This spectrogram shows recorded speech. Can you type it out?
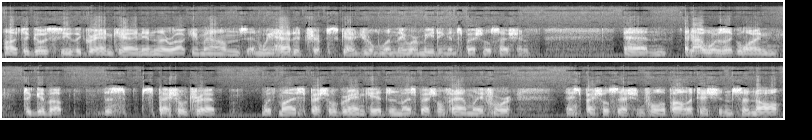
uh, to go see the Grand Canyon and the Rocky Mountains, and we had a trip scheduled when they were meeting in special session, and and I wasn't going to give up this special trip with my special grandkids and my special family for a special session full of politicians. So no,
